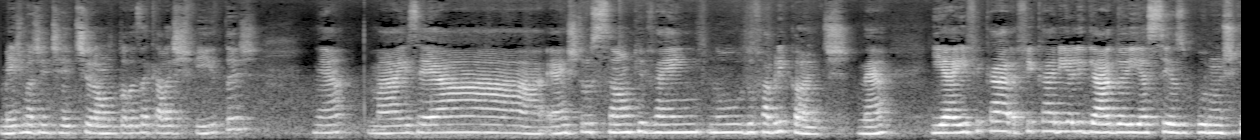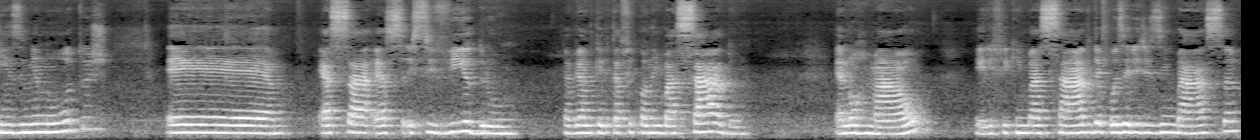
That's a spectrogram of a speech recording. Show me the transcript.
mesmo a gente retirando todas aquelas fitas, né? Mas é a, é a instrução que vem no, do fabricante, né? E aí fica, ficaria ligado aí aceso por uns 15 minutos. É, essa, essa, esse vidro, tá vendo que ele tá ficando embaçado? É normal, ele fica embaçado, depois ele desembaça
